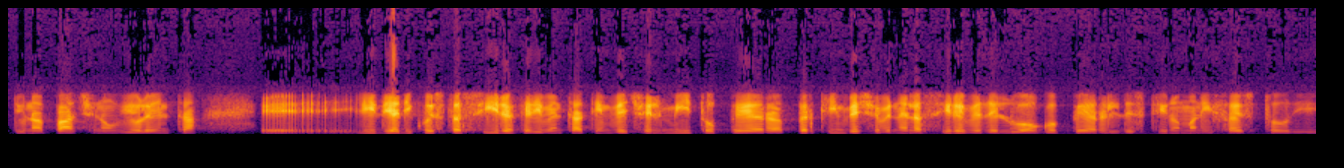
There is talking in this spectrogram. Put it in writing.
di una pace non violenta, eh, l'idea di questa Siria che è diventata invece il mito per, per chi invece nella Siria vede il luogo per il destino manifesto di,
